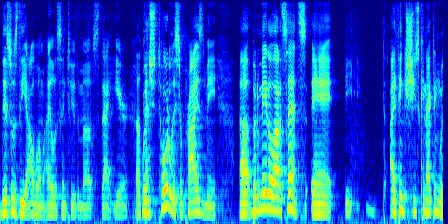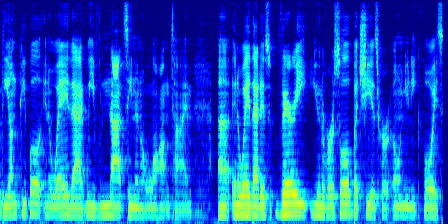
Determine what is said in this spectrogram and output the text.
This was the album I listened to the most that year, Okay. which totally surprised me. Uh, but it made a lot of sense. And I think she's connecting with the young people in a way that we've not seen in a long time. Uh, in a way that is very universal, but she is her own unique voice.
